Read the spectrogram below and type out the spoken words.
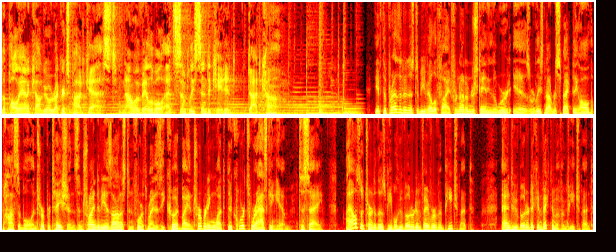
The Pollyanna Cowgirl Records podcast, now available at simplysyndicated.com. If the president is to be vilified for not understanding the word is, or at least not respecting all the possible interpretations and trying to be as honest and forthright as he could by interpreting what the courts were asking him to say, I also turn to those people who voted in favor of impeachment and who voted to convict him of impeachment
